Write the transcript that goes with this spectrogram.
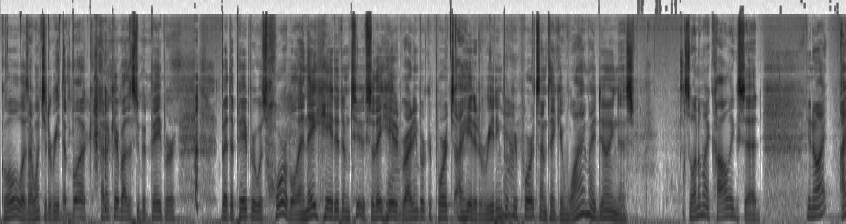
goal was I want you to read the book. I don't care about the stupid paper. But the paper was horrible, and they hated them too. So they hated yeah. writing book reports. I hated reading yeah. book reports. I'm thinking, why am I doing this? So one of my colleagues said, you know, I, I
